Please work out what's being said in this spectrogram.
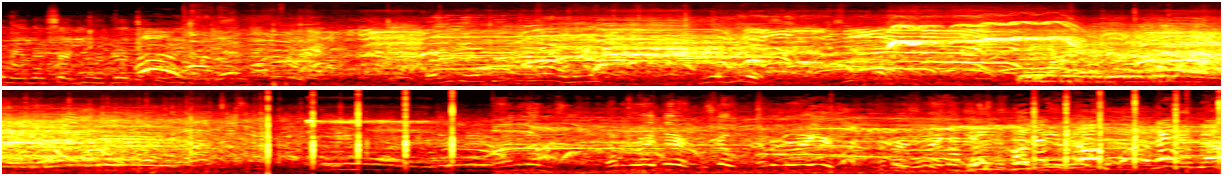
told me and then said you were good. with it. Find the numbers. Numbers right there. Let's go. Numbers right here. Numbers right here. Oh, there you go. There you go.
